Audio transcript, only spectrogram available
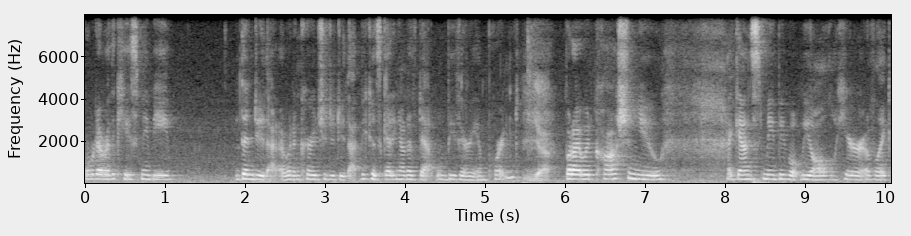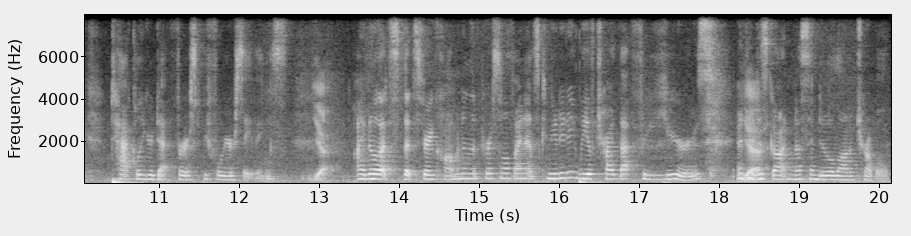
or whatever the case may be, then do that. I would encourage you to do that because getting out of debt will be very important. Yeah. But I would caution you against maybe what we all hear of like tackle your debt first before your savings. Yeah. I know that's that's very common in the personal finance community. We have tried that for years and it has gotten us into a lot of trouble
